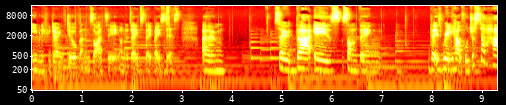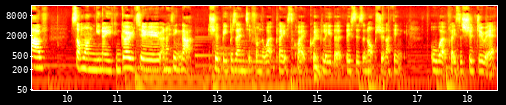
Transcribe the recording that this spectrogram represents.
even if you don't deal with anxiety on a day to day basis. Um, so that is something that is really helpful just to have someone you know you can go to, and I think that should be presented from the workplace quite quickly that this is an option. I think all workplaces should do it.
